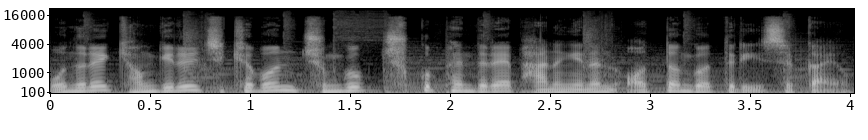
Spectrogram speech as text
오늘의 경기를 지켜본 중국 축구 팬들의 반응에는 어떤 것들이 있을까요?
